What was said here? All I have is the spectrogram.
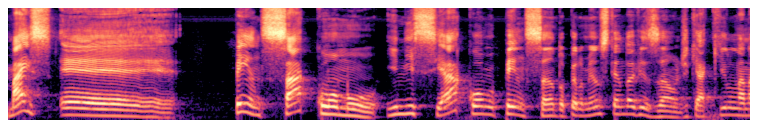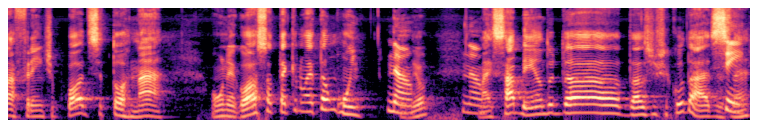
Mas é, pensar como, iniciar como pensando, ou pelo menos tendo a visão de que aquilo lá na frente pode se tornar um negócio, até que não é tão ruim. Não, Entendeu? não. Mas sabendo da- das dificuldades, Sim. né?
